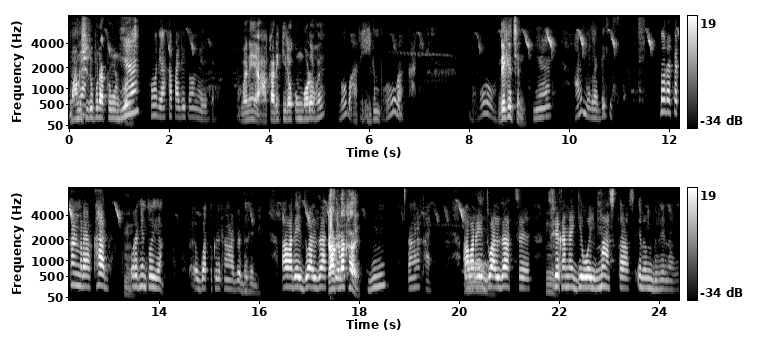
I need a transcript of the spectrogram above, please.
মানুষের উপর আক্রমণ করে? হ্যাঁ তোমার একা পালি তোমার মেরে দেয়। মানে আকারে কি রকম বড় হয়? বাবা রে এরকম বড় আকার। বড়। দেখেছেন? হ্যাঁ আর মেলা দেখিস। ধর একটা কাঁকড়ার খাদ ওরা কিন্তু ওই গর্ত করে কাঁকড়াটা ধরে নেয়। আবার এই জল যাচ্ছে। কাঁকড়া খায়? হুম খায় আবার এই জল যাচ্ছে সেখানে গিয়ে ওই মাছ টাছ এরকম ধরে নেবে।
